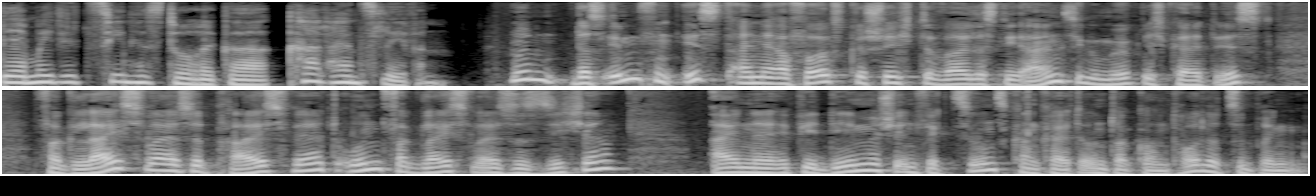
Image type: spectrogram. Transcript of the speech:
Der Medizinhistoriker Karl-Heinz Leven. Nun, das Impfen ist eine Erfolgsgeschichte, weil es die einzige Möglichkeit ist, vergleichsweise preiswert und vergleichsweise sicher eine epidemische Infektionskrankheit unter Kontrolle zu bringen.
